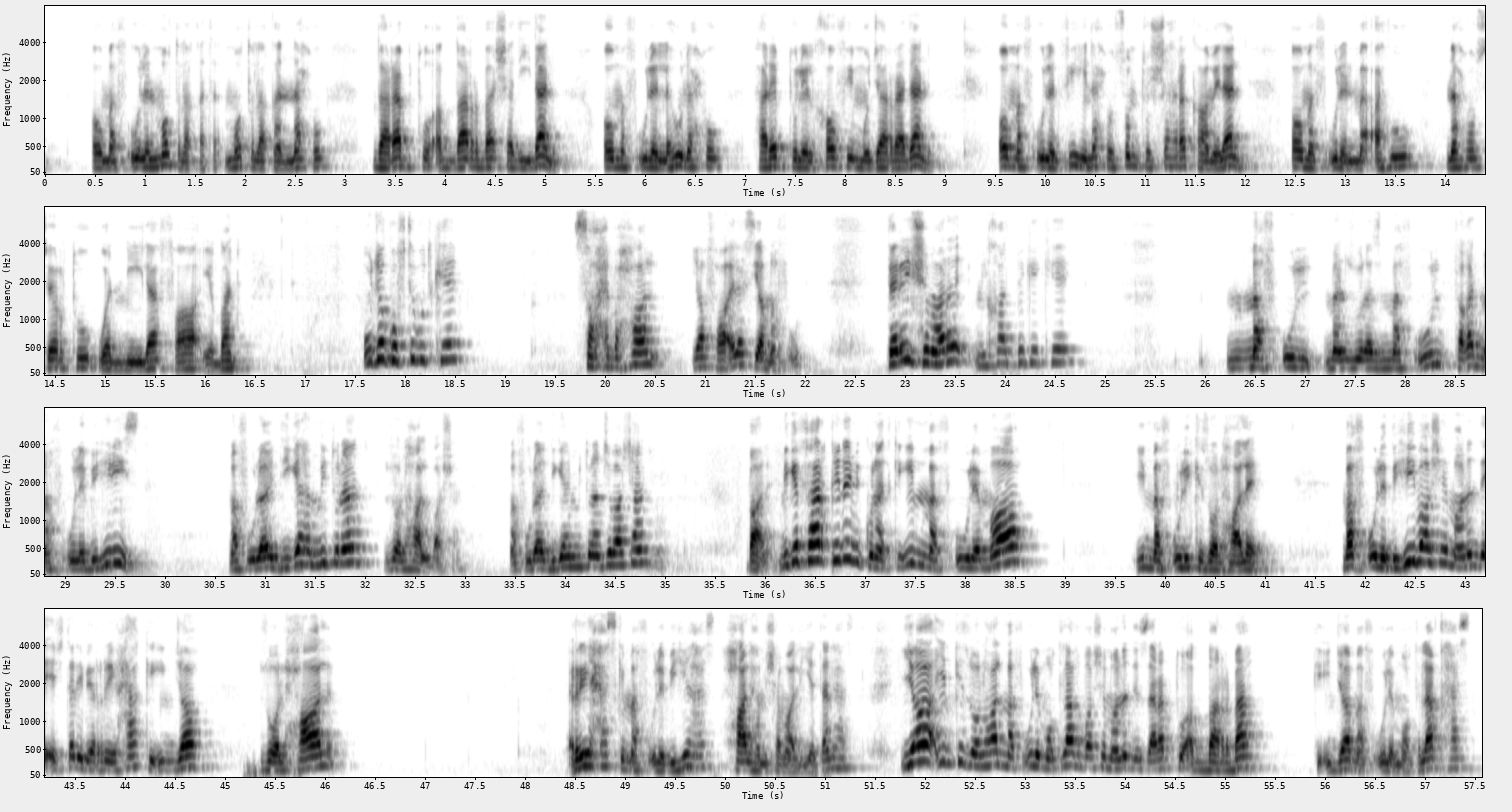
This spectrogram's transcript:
أو مفعولا مطلقا مطلقا نحو ضربت الضرب شديدا أو مفعولا له نحو هربت للخوف مجردا أو مفعولا فيه نحو صمت الشهر كاملا او مفعولا معه نحو سرت والنيل فائضا. اونجا گفته بود که صاحب حال یا فائل است یا مفعول. در این شماره می‌خواد بگه که مفعول منظور از مفعول فقط مفعول بهی نیست. مفعولای دیگه هم می‌تونند زلحال باشند. مفعولای دیگه هم می‌تونند چه باشند؟ بله. میگه فرقی نمی کند که این مفعول ما این مفعولی که زلحاله مفعول بهی باشه مانند اجتنی به ریحه که اینجا زلحال ریح هست که مفعول بهی هست حال هم شمالیتا هست. یا اینکه زلحال مفعول مطلق باشه مانند ضرب تو الضربه که اینجا مفعول مطلق هست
